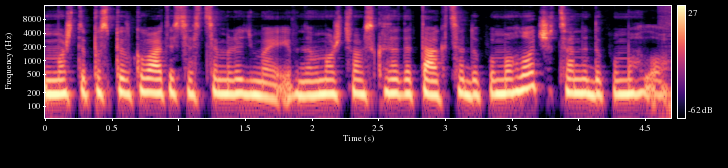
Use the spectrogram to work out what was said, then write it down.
Ви можете поспілкуватися з цими людьми, і вони можуть вам сказати, так, це допомогло чи це не допомогло.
